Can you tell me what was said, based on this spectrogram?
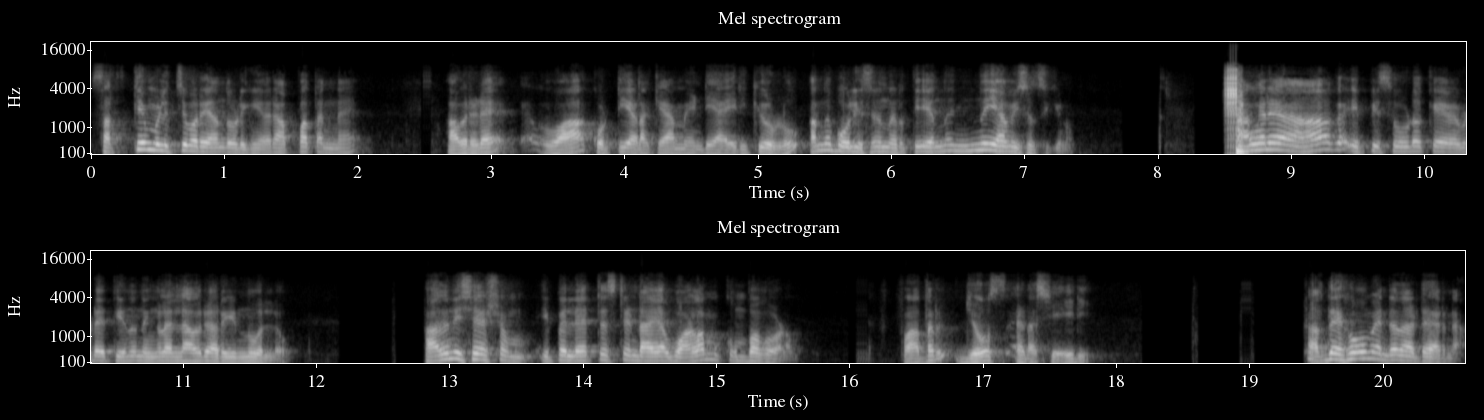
സത്യം വിളിച്ചു പറയാൻ തുടങ്ങിയവർ അപ്പം തന്നെ അവരുടെ വാ കൊട്ടിയടക്കാൻ വേണ്ടി ആയിരിക്കുള്ളൂ. അന്ന് പോലീസിനെ നിർത്തിയെന്ന് ഇന്ന് ഞാൻ വിശ്വസിക്കുന്നു. അങ്ങനെ ആ എപ്പിസോഡൊക്കെ എവിടെ എത്തിയെന്ന് നിങ്ങളെല്ലാവരും അറിയുന്നുവല്ലോ. അതിനുശേഷം ഇപ്പം ലേറ്റസ്റ്റ് ഉണ്ടായ വളം കുംഭകോണം. ഫാദർ ജോസ് എടശ്ശേരി. അദ്ദേഹവും എന്റെ നാട്ടുകാരനാണ്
